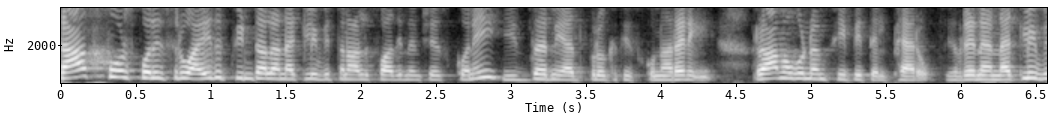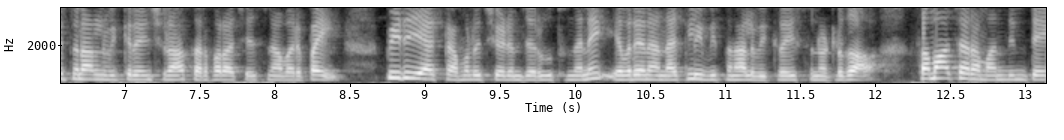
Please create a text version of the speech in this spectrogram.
టాస్క్ ఫోర్స్ పోలీసులు ఐదు క్వింటాల నకిలీ విత్తనాలు స్వాధీనం చేసుకుని ఇద్దరిని అదుపులోకి తీసుకున్నారని రామగుండం సిపి తెలిపారు. ఎవరైనా నకిలీ విత్తనాలను విక్రయించినా సరఫరా చేసిన వారిపై పీడీ యాక్ట్ అమలు చేయడం జరుగుతుందని ఎవరైనా నకిలీ విత్తనాలు విక్రయిస్తున్నట్లుగా సమాచారం అందింటే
